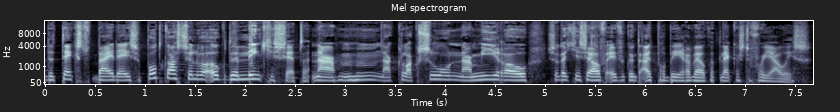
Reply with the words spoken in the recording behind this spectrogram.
de tekst bij deze podcast zullen we ook de linkjes zetten naar, mhm, naar Klaxoon, naar Miro, zodat je zelf even kunt uitproberen welke het lekkerste voor jou is.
